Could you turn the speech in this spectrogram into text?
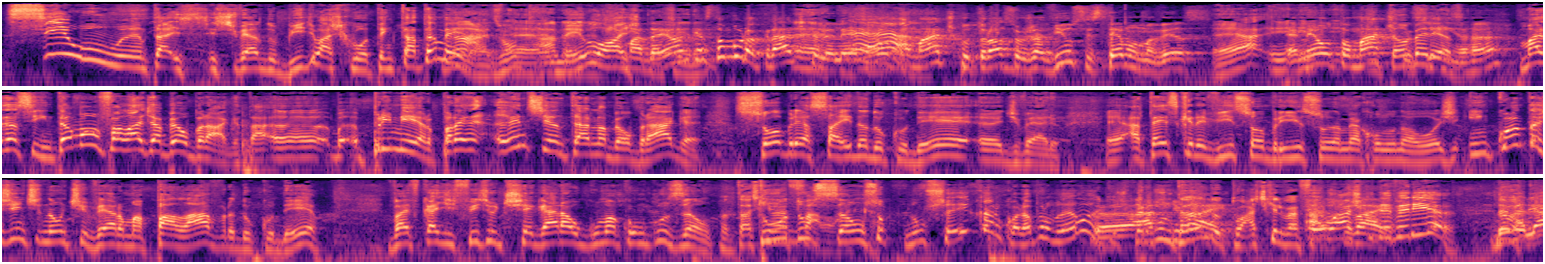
Se um estiver no bid, eu acho que o outro tem que estar também, Não, né? vão é tá, né? meio lógico. Mas daí é uma assim, né? questão burocrática, Lelê. É, É. automático o troço. Eu já vi o sistema uma vez. É, e- é meio e- automático. Então, beleza. assim, aham. Mas assim, então vamos falar de Abel Braga, tá? Ah, primeiro, pra, antes de entrar no Abel Braga, sobre a saída do Cudê, uh, de velho, é, até escrevi sobre isso na minha coluna hoje. Enquanto a gente não tiver uma palavra do Cudê, vai ficar difícil de chegar a alguma conclusão. Mas tu acha que ele Tudo são. su- Não sei, cara, qual é o problema? É, Tô te perguntando, tu acha que ele vai falar? Eu acho que acho que vai. deveria.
